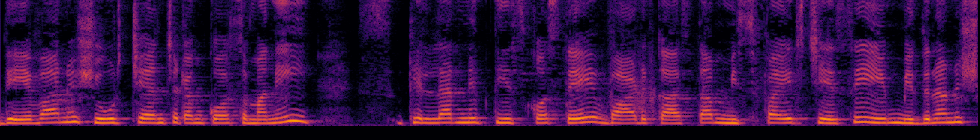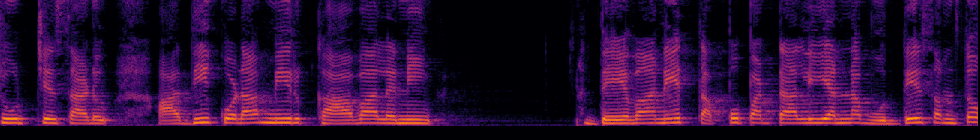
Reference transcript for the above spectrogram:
దేవాను షూట్ చేయించడం కోసమని కిల్లర్ని తీసుకొస్తే వాడు కాస్త మిస్ఫైర్ చేసి మిథునను షూట్ చేశాడు. అది కూడా మీరు కావాలని. దేవానే తప్పు పట్టాలి అన్న ఉద్దేశంతో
